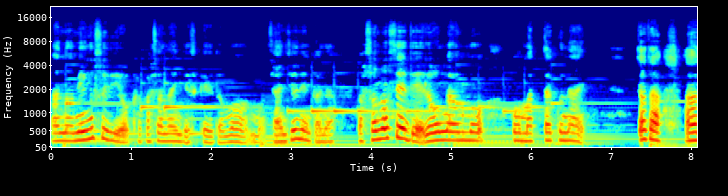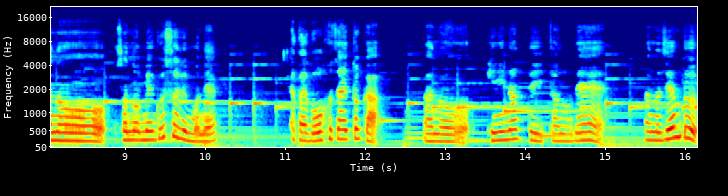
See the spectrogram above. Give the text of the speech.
あの、目薬を欠かさないんですけれども、もう30年かな。まあ、そのせいで老眼もこう全くない。ただ、あのー、その目薬もね、やっぱり防腐剤とか、あのー、気になっていたので、あの、全部、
